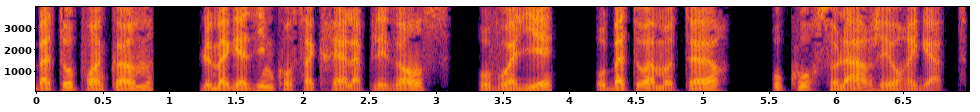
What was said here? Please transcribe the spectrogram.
Bateau.com, le magazine consacré à la plaisance, aux voiliers, aux bateaux à moteur, aux courses au large et aux régates.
